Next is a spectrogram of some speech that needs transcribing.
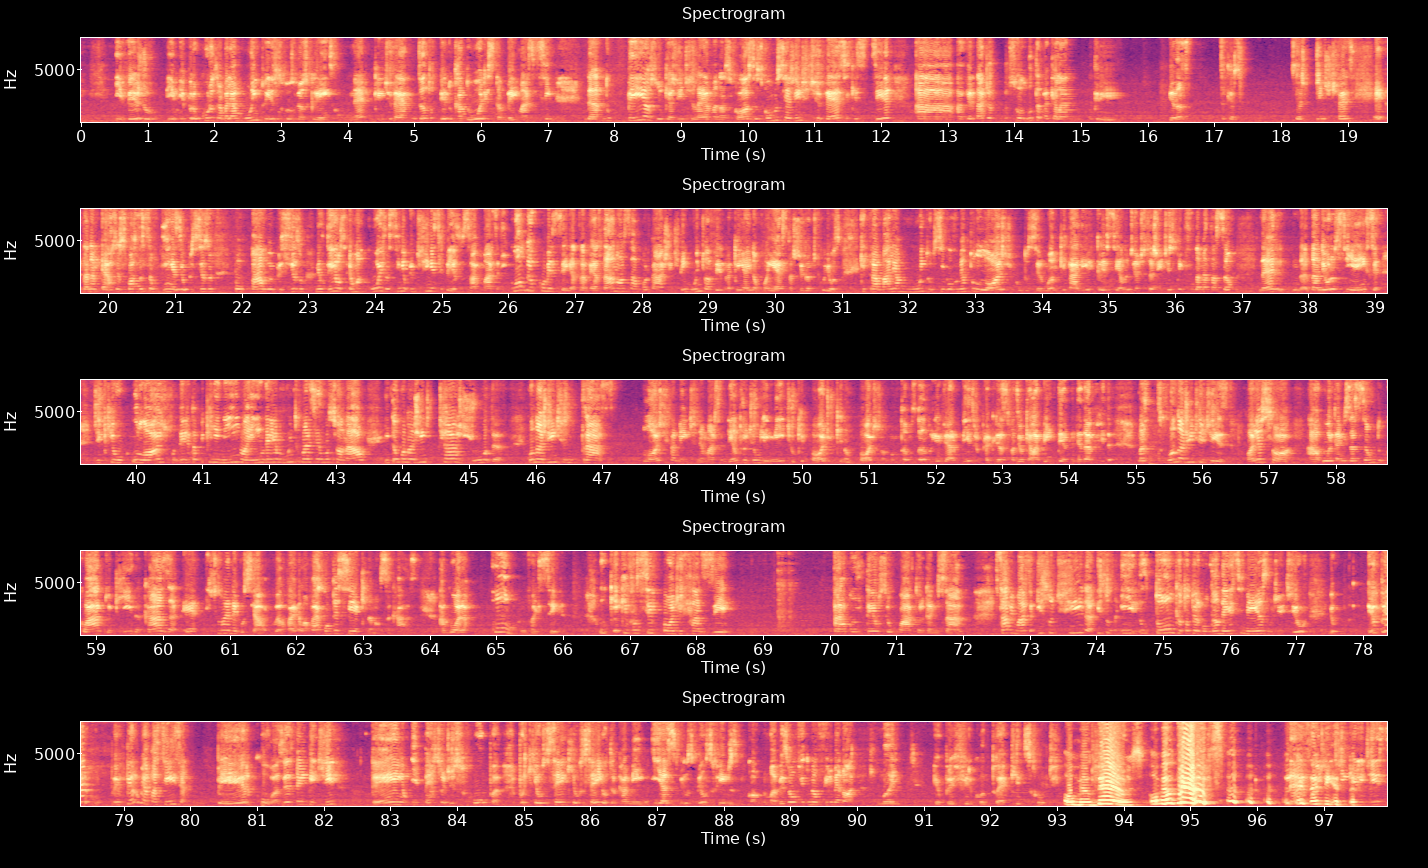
e vejo e, e procuro trabalhar muito isso com os meus clientes, né? Quem tiver, tanto educadores também, mas assim, da, do peso que a gente leva nas costas, como se a gente tivesse que ser a, a verdade absoluta para aquela criança que se a gente tivesse. É, tá na, as respostas são minhas, eu preciso poupá-lo, eu preciso. Meu Deus, é uma coisa assim, eu, eu, tinha esse peso, sabe, Márcia? E quando eu comecei, através da nossa abordagem, que tem muito a ver para quem aí não conhece, está chegando de curioso, que trabalha muito o desenvolvimento lógico do ser humano que está ali crescendo diante da gente, isso tem fundamentação né, da neurociência, de que o, o lógico dele está pequenininho ainda, ele é muito mais emocional. Então, quando a gente te ajuda, quando a gente traz logicamente, né, Márcia, dentro de um limite, o que pode, o que não pode, nós não estamos dando livre-arbítrio para a criança fazer o que ela bem entender da vida. Mas quando a gente diz, olha só, a organização do quarto aqui, da casa, é, isso não é negociável, ela vai, ela vai acontecer aqui na nossa casa. Agora, como vai ser? O que, que você pode fazer para manter o seu quarto organizado. Sabe, Márcia, isso tira, isso e o tom que eu estou perguntando é esse mesmo, gente. Eu, eu, eu perco, eu perco minha paciência, perco. Às vezes tem que pedir, tenho e peço desculpa, porque eu sei que eu sei outro caminho. E as, os meus filhos me cobram. Uma vez eu ouvi do meu filho menor, mãe, eu prefiro quando tu é kids coach. Oh meu Deus! Oh meu Deus! Né? Coisa linda. Ele disse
